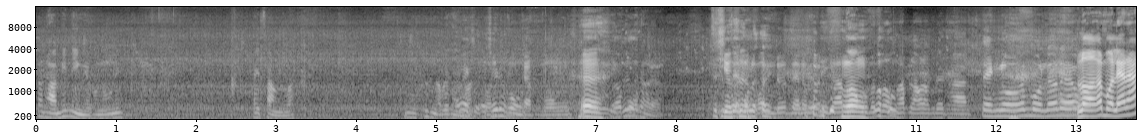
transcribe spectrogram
ต้องถามพี่หนิงเดี๋ยวของนู้นนี่ใครสั่งวะนี่เพิ่งเอาไปไหนวะชื่อลุงพงศ์กับงงเออเราพูดทางไหนชิวเคิงคนดูแต่ละคนงงมาส่งครับเราเราเดินทางแต่งโลกันหมดแล้วนะครับรอกันหมดแล้วนะ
